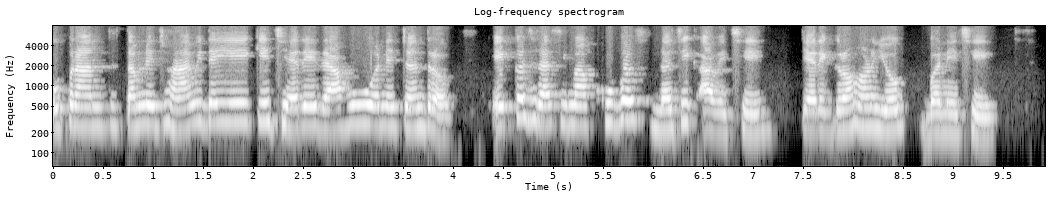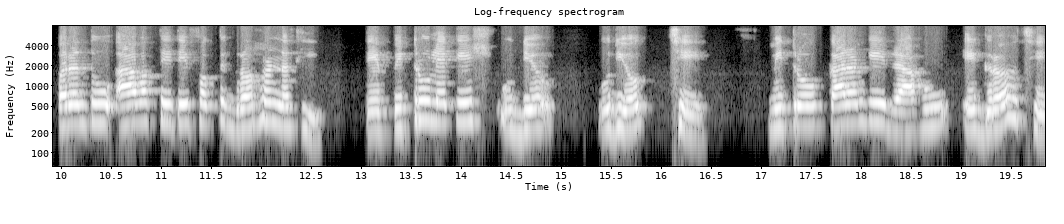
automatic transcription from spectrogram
ઉપરાંત તમને જણાવી દઈએ કે જ્યારે રાહુ અને ચંદ્ર એક જ રાશિમાં ખૂબ જ નજીક આવે છે, ત્યારે ગ્રહણ યોગ બને છે. પરંતુ આ વખતે તે ફક્ત ગ્રહણ નથી, તે પિતૃલેકેશ ઉદ્યોગ ઉદ્યોગ છે. મિત્રો, કારણ કે રાહુ એ ગ્રહ છે,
